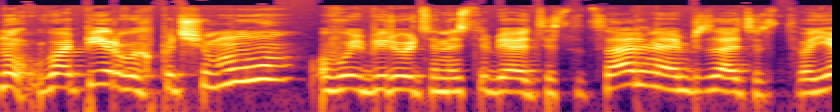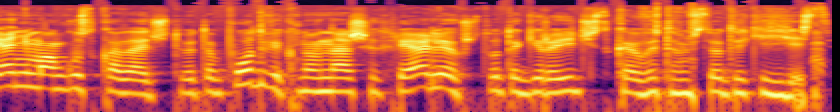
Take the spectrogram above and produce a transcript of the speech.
Ну, во-первых, почему вы берете на себя эти социальные обязательства? Я не могу сказать, что это подвиг, но в наших реалиях что-то героическое в этом все-таки есть.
